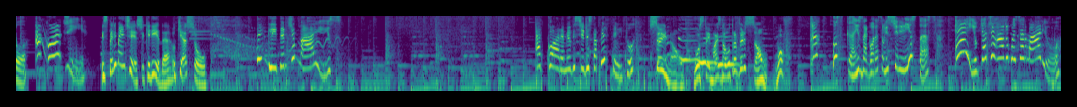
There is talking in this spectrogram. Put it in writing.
Acorde! Experimente este, querida. O que achou? Tem glitter demais! Agora meu vestido está perfeito. Sei não. Gostei mais da outra versão. Uf. Os cães agora são estilistas. Ei, o que há de errado com esse armário?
